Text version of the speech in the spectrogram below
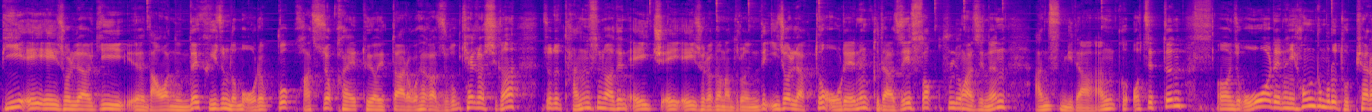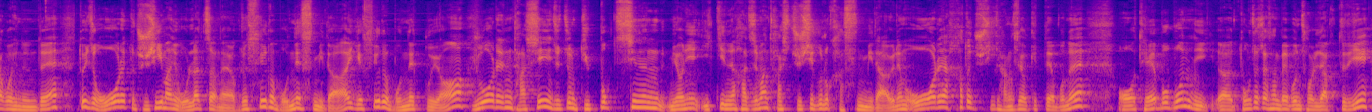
BAA 전략이 나왔는데 그게 좀 너무 어렵고 과수적화에 되어 있다라고 해가지고 켈러시가 좀 더 단순화된 HAA 전략을 만들었는데 이 전략도 올해는 그다지 썩 훌륭하지는 않습니다. 어쨌든 어 이제 5월에는 현금으로 도피하라고 했는데 또 이제 5월에 또 주식이 많이 올랐잖아요. 그래서 수익을 못 냈습니다. 이게 수익을 못 냈고요. 6월에는 다시 이제 좀 뒷북치는 면이 있기는 하지만 다시 주식으로 갔습니다. 왜냐면 5월에 하도 주식이 강세였기 때문에 어 대부분 이 동적 자산 배분 전략들이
